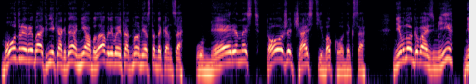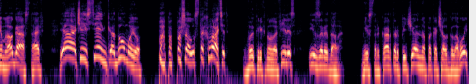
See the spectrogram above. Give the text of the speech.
Мудрый рыбак никогда не облавливает одно место до конца. Умеренность — тоже часть его кодекса». Немного возьми, немного оставь. Я частенько думаю... «Папа, пожалуйста, хватит!» — выкрикнула Филис и зарыдала. Мистер Картер печально покачал головой,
